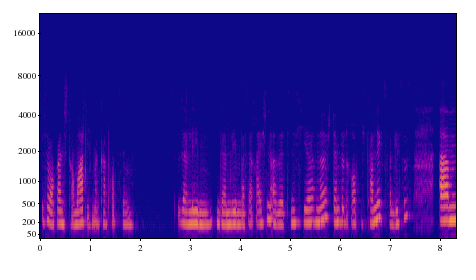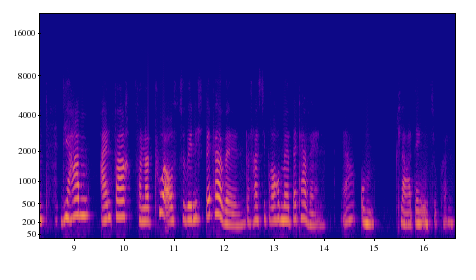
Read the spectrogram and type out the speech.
ist aber auch gar nicht dramatisch. Man kann trotzdem sein Leben, in seinem Leben was erreichen. Also jetzt nicht hier, ne, Stempel drauf, ich kann nichts, vergiss es. Ähm, die haben einfach von Natur aus zu wenig Beta-Wellen. Das heißt, die brauchen mehr Beta-Wellen, ja, um klar denken zu können.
